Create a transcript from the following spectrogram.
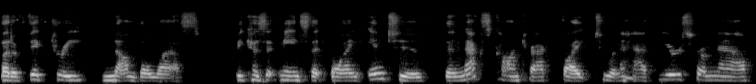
but a victory nonetheless, because it means that going into the next contract fight two and a half years from now,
